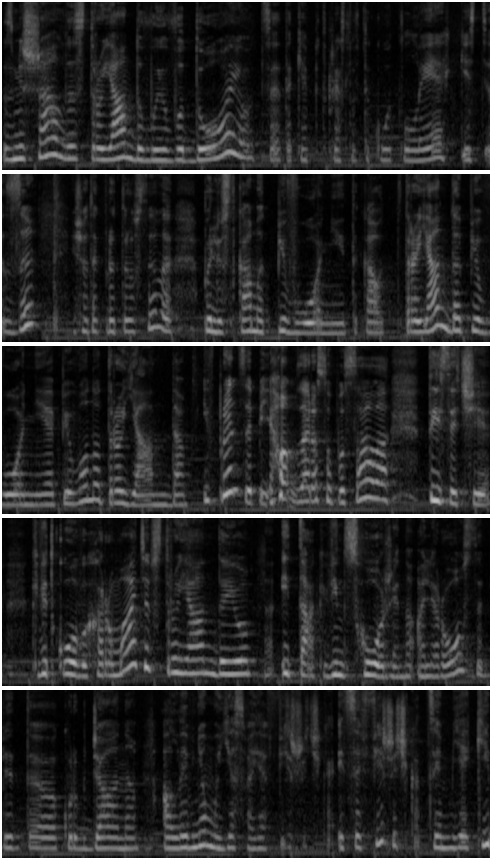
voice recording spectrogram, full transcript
Змішали з трояндовою водою. Це таке підкреслив таку от легкість з що так притрусили пелюстками півонії. Така от троянда півонія, півоно троянда. І в принципі я вам зараз описала тисячі квіткових ароматів з трояндою. І так, він схожий на Аля Роса від е, Куркджана, але в ньому є своя фішечка. І ця фішечка це м'які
